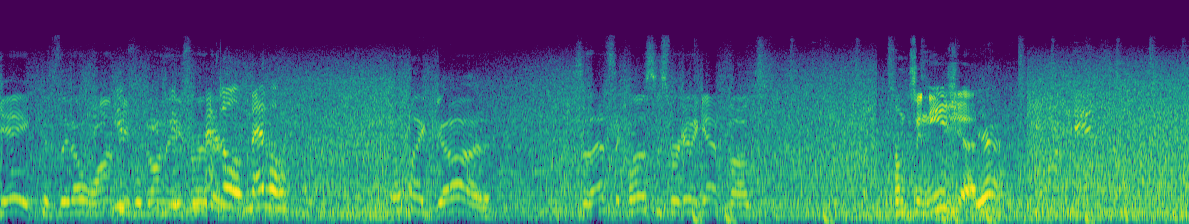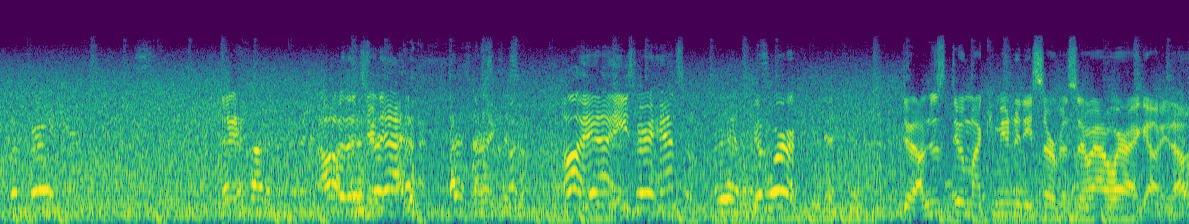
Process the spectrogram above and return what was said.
gate because they don't want people going any further. metal, metal. Oh my god. So that's the closest we're gonna get, folks. From Tunisia. Yeah. Hey. Oh, that's your dad. Oh yeah, he's very handsome. Good work. Dude, I'm just doing my community service no matter where I go, you know?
